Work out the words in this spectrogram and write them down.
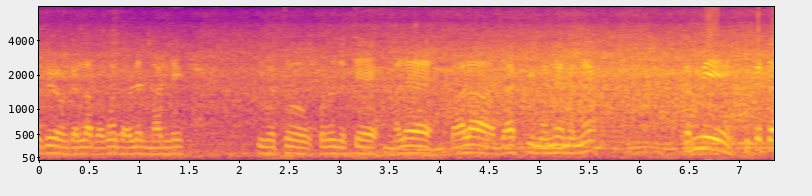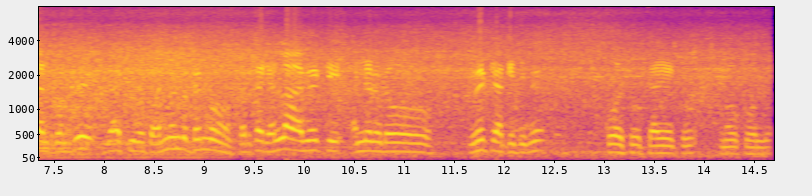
ಕುದುರೆಗಳಿಗೆಲ್ಲ ಭಗವಂತ ಒಳ್ಳೇದು ಮಾಡಲಿ. ಇವತ್ತು ಕೊಡೋದಕ್ಕೆ ಮಳೆ ಭಾಳ ಜಾಸ್ತಿ ಮೊನ್ನೆ ಮೊನ್ನೆ. ಕಮ್ಮಿ ಸಿಕ್ಕತ್ತೆ ಅಂದ್ಕೊಂಡ್ವಿ ಜಾಸ್ತಿ ಇವತ್ತು ಹನ್ನೊಂದು ಟನ್ನು ತರಕಾರಿ ಎಲ್ಲ ವೇಟಿ ಹನ್ನೆರಡು ವೇಟಿ ಹಾಕಿದ್ದೀವಿ. ಕೋಸು, ಕ್ಯಾರೆಟು ನೋಕೋಲು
